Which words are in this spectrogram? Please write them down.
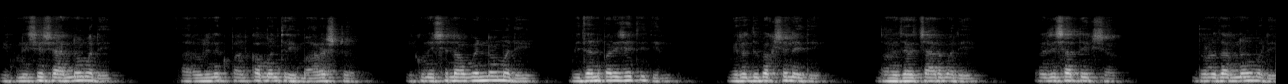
एकोणीसशे शहाण्णवमध्ये सार्वजनिक बांधकाम मंत्री महाराष्ट्र एकोणीसशे नव्याण्णवमध्ये विधान परिषदेतील विरोधी पक्षनेते दोन हजार चारमध्ये प्रदेशाध्यक्ष दोन हजार नऊमध्ये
